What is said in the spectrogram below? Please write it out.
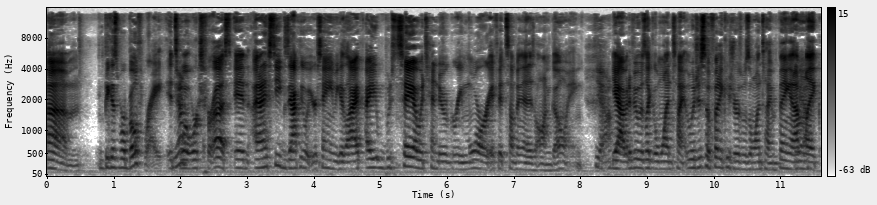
Um, because we're both right. It's Yeah. what works for us, and, and I see exactly what you're saying. Because I I would say I would tend to agree more if it's something that is ongoing. Yeah. Yeah, but if it was like a one time, which is so funny because yours was a one time thing, and I'm like,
